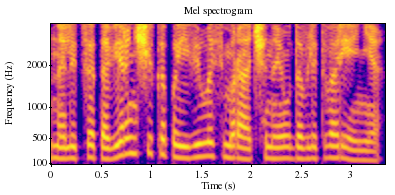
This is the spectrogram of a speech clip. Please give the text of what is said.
На лице тавернщика появилось мрачное удовлетворение.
